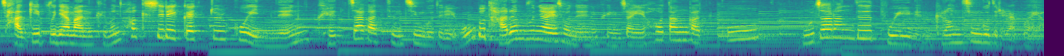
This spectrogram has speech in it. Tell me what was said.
자기 분야만큼은 확실히 꿰뚫고 있는 괴짜 같은 친구들이고 또 다른 분야에서는 굉장히 허당 같고 모자란 듯 보이는 그런 친구들이라고 해요.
